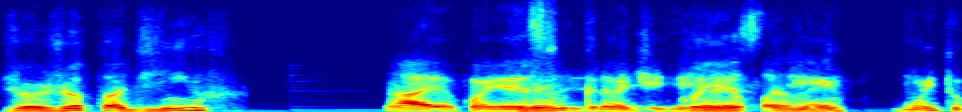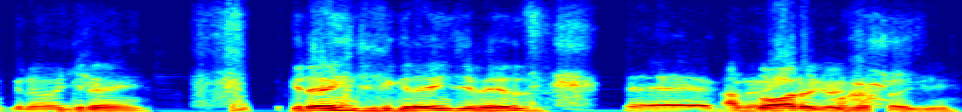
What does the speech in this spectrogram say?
Jojo Todinho, Ah, eu conheço. Grande- Grande. conheço Todinho. também. Muito grande. grande, grande, grande mesmo. É, grande Adoro o demais. Jojo Todinho.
